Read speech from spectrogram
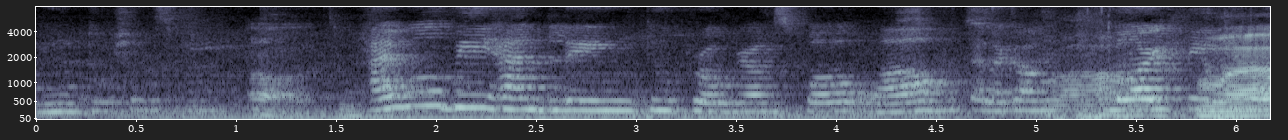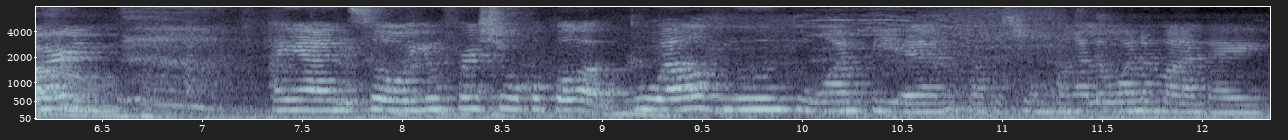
Yung two shows pa. Oo. I will be handling two programs po. Wow, talagang Wow. Lord, thank you, Lord. Wow. Ayan, so yung first show ko po, 12 noon to 1 p.m. Tapos yung pangalawa naman ay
